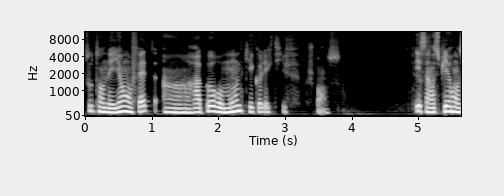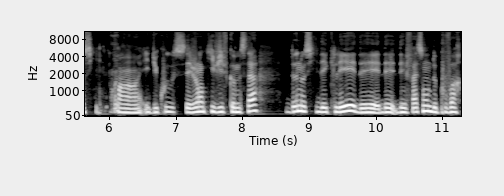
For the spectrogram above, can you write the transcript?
tout en ayant en fait un rapport au monde qui est collectif, je pense. Et c'est inspirant aussi. Enfin, et du coup, ces gens qui vivent comme ça donnent aussi des clés, des, des, façons de pouvoir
